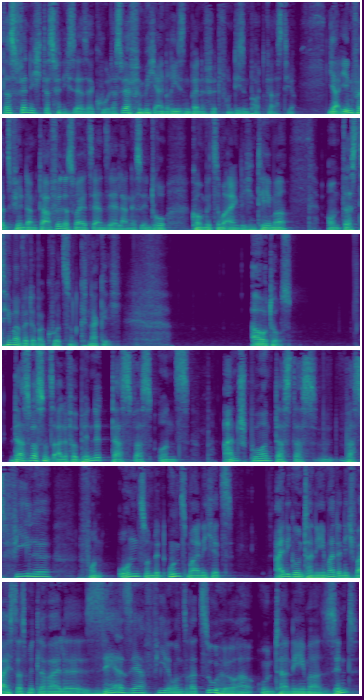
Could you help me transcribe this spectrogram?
Das fände ich, das fände ich sehr, sehr cool. Das wäre für mich ein Riesen-Benefit von diesem Podcast hier. Ja, jedenfalls vielen Dank dafür. Das war jetzt ein sehr langes Intro. Kommen wir zum eigentlichen Thema. Und das Thema wird aber kurz und knackig. Autos das, was uns alle verbindet, das, was uns anspornt, dass das, was viele von uns, und mit uns meine ich jetzt einige Unternehmer, denn ich weiß, dass mittlerweile sehr, sehr viele unserer Zuhörer Unternehmer sind.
